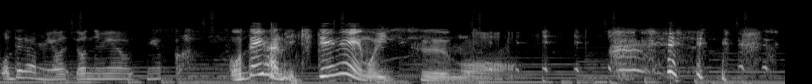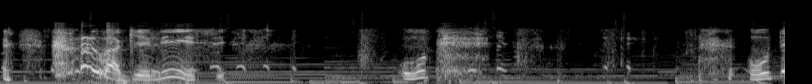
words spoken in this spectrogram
お手紙を読んでみよう、みようか。お手紙来てねえもん、いつも。来るわけねえし。お手、お手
